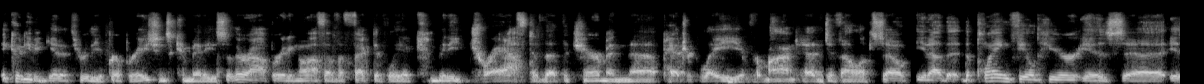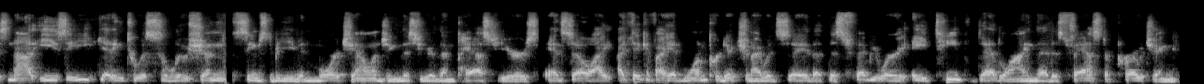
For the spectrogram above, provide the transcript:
they couldn't even get it through the Appropriations Committee. So they're operating off of effectively a committee draft that the chairman, uh, Patrick Leahy of Vermont, had developed. So, you know, the, the playing field here is, uh, is not easy. Getting to a solution seems to be even more challenging this year than past years. And so I, I think if I had one prediction, I would say that this February 18th deadline that is fast approaching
